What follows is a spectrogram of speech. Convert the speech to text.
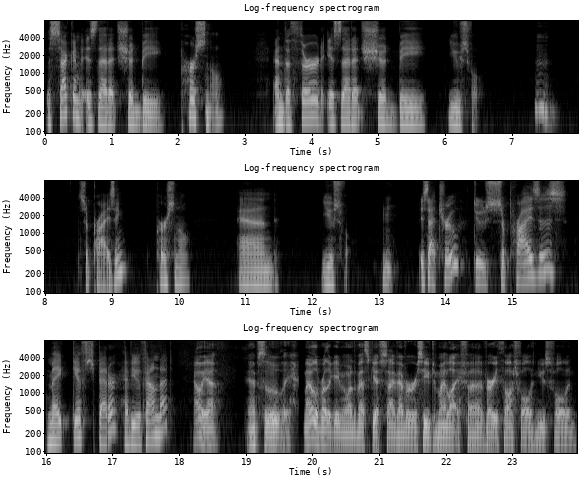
The second is that it should be personal. And the third is that it should be useful. Surprising, personal, and useful. Hmm. Is that true? Do surprises make gifts better? Have you found that? Oh yeah. Absolutely. My older brother gave me one of the best gifts I've ever received in my life. Uh, very thoughtful and useful. And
